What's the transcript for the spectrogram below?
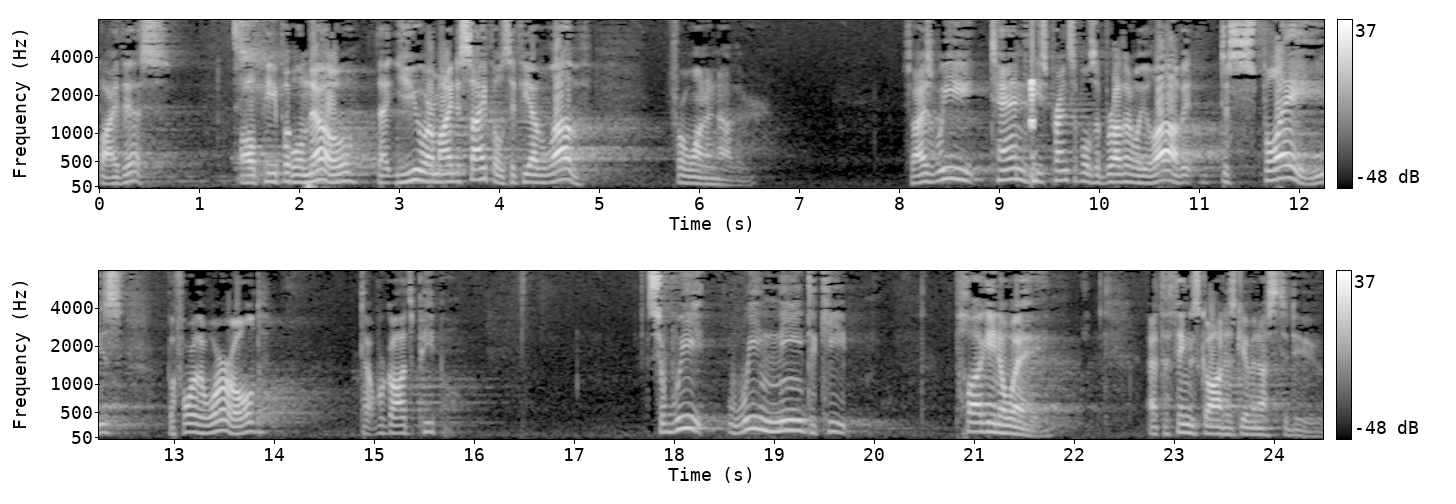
By this, all people will know that you are my disciples if you have love for one another. So as we tend these principles of brotherly love, it displays before the world that we're God's people. So we, we need to keep plugging away at the things God has given us to do,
